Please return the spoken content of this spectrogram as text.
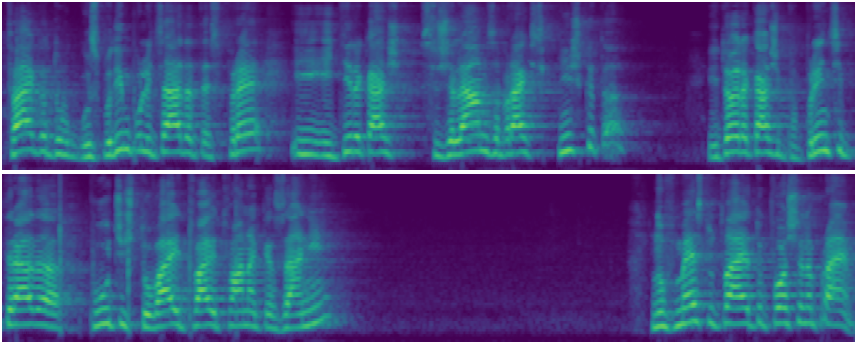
Това е като господин полицай да те спре и, и ти да кажеш, съжалявам, забравих си книжката, и той да каже, по принцип трябва да получиш това и това и това наказание. Но вместо това, ето какво ще направим.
